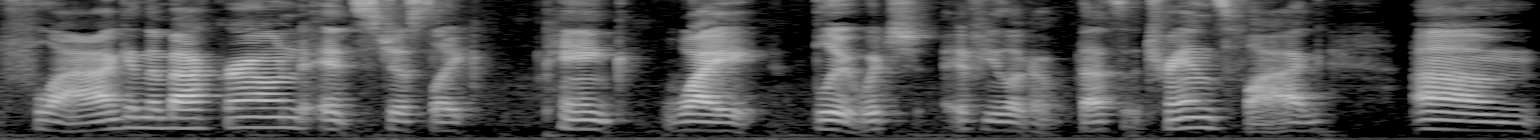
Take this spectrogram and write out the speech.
flag in the background. It's just like pink white blue which if you look up that's a trans flag. Um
